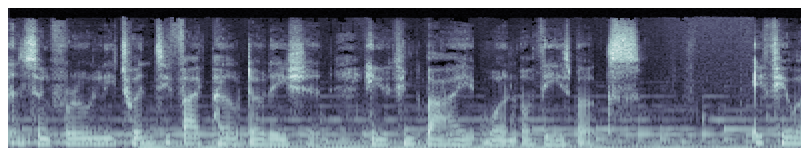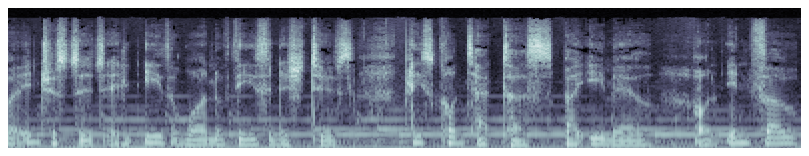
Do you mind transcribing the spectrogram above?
and so for only £25 donation, you can buy one of these books. If you are interested in either one of these initiatives, please contact us by email on info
